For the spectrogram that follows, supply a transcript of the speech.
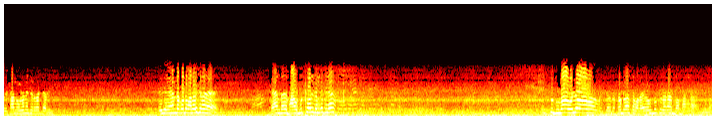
ওই সামনে ওখানে সেটা হবে এই যে হ্যান্ডটা কত ভালো হয়েছে মানে রে আমি ভালো বুট পারি জমকেছি না একটু ধুলা হইল সব রাস্তা ভালো অল্প একটু টাকা ভাঙা ধুলা।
